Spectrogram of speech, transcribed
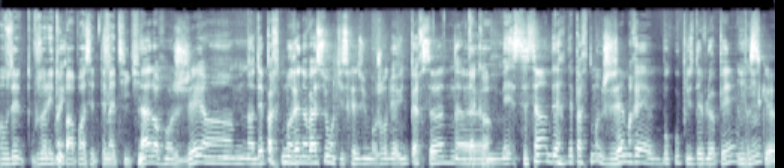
vous, êtes, vous en êtes tout par rapport à cette thématique? Alors, j'ai un, département rénovation qui se résume aujourd'hui à une personne. Euh, mais c'est un département que j'aimerais beaucoup plus développer mhm. parce que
